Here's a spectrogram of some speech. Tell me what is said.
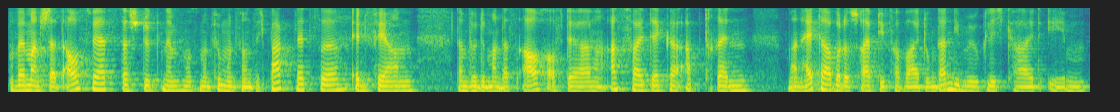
wenn man statt auswärts das Stück nimmt, muss man 25 Parkplätze entfernen. Dann würde man das auch auf der Asphaltdecke abtrennen. Man hätte aber, das schreibt die Verwaltung, dann die Möglichkeit eben,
